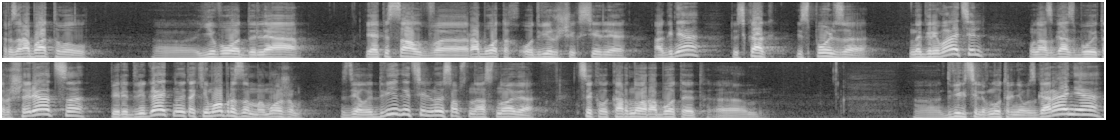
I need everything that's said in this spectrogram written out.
разрабатывал э, его для и описал в работах о движущих силе огня, то есть как, используя нагреватель, у нас газ будет расширяться, передвигать, ну и таким образом мы можем сделать двигатель, ну и, собственно, на основе цикла Карно работает э, э, двигатель внутреннего сгорания.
